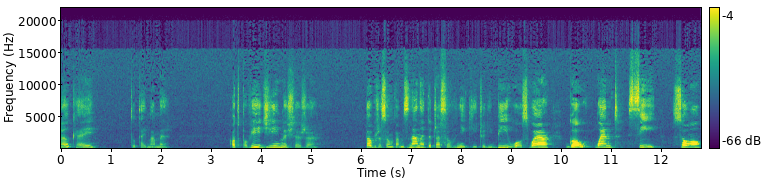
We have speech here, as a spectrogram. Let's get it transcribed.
Ok, tutaj mamy odpowiedzi. Myślę, że dobrze są Wam znane te czasowniki, czyli be, was, were, go, went, see, saw,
